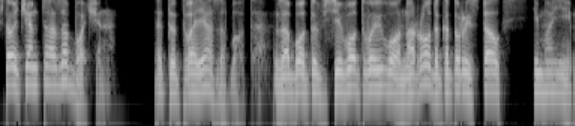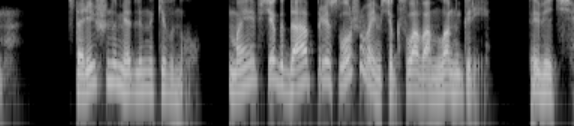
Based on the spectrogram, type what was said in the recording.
что чем-то озабочен. Это твоя забота, забота всего твоего народа, который стал и моим». Старейшина медленно кивнул. «Мы всегда прислушиваемся к словам Лангри». «Ты ведь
